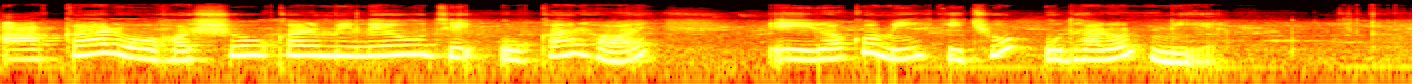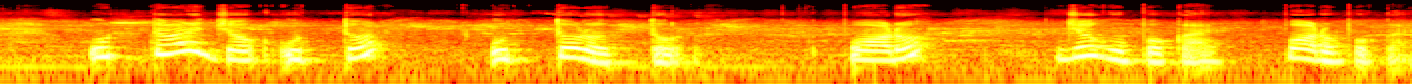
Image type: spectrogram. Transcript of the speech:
আকার ও হস্য উকার মিলেও যে ওকার হয়, এই রকমই কিছু উদাহরণ নিয়ে। উত্তর যোগ উত্তর, উত্তরোত্তর। পর যোগ উপকার পরোপকার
